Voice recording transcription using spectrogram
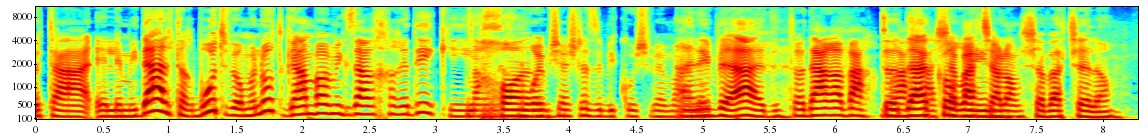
את הלמידה על תרבות ואומנות גם במגזר החרדי, כי נכון. אנחנו רואים שיש לזה ביקוש ומענה. אני בעד. תודה רבה. תודה, קורין. שבת שלום. שבת שלום.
